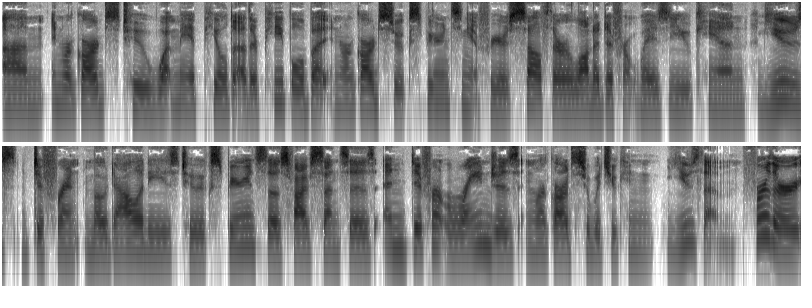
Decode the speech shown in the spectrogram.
um, in regards to what may appeal to other people, but in regards to experiencing it for yourself, there are a lot of different ways you can use different modalities to experience those five senses and different ranges in regards to which you can use them. Further,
